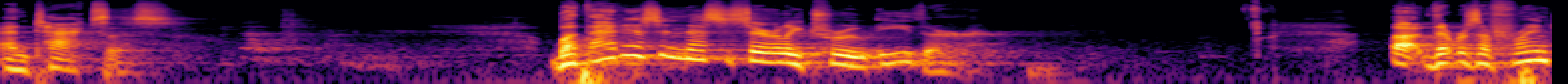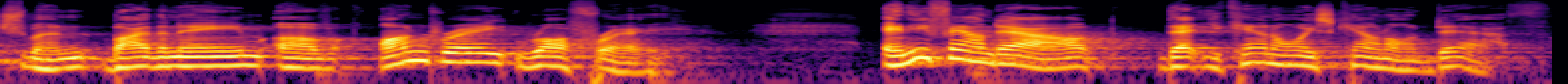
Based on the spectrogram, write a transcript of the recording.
and taxes. But that isn't necessarily true either. Uh, there was a Frenchman by the name of Andre Raffray, and he found out that you can't always count on death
